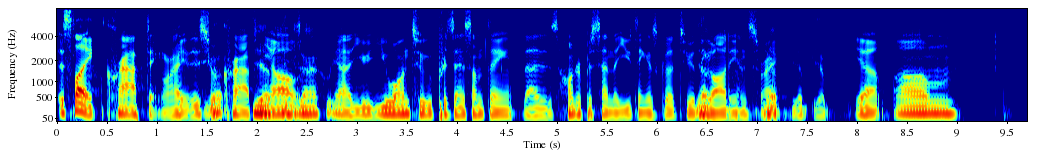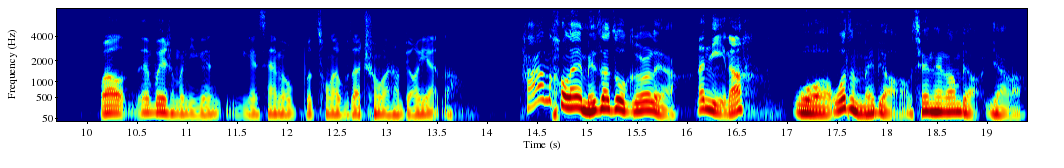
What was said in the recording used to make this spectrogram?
it's like crafting, right? It's your Yep, craft. yep, 你要 exactly. Yeah, you you want to present something that is hundred percent that you think is good to the Yep, audience, right? Yep, yep, yep. Yeah. Um. Well，那为什么你跟你跟 Samuel 不从来不在春晚上表演呢？他后来也没再做歌了呀。那你呢？我我怎么没表？我前几天刚表演了，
